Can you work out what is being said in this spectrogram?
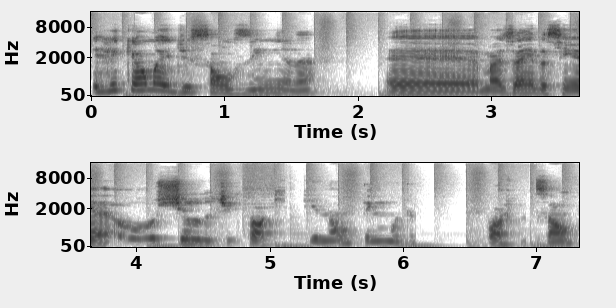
Ele requer uma ediçãozinha, né? É, mas ainda assim, é, o estilo do TikTok, que não tem muita pós-produção,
